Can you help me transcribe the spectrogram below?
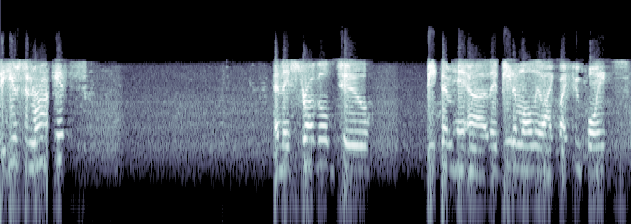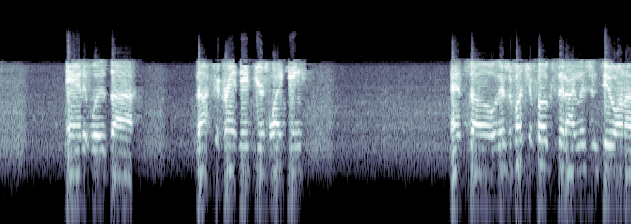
the Houston Rockets, and they struggled to beat them. Uh, they beat them only like by two points and it was uh, not to Grant Napear's liking. And so there's a bunch of folks that I listen to on a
